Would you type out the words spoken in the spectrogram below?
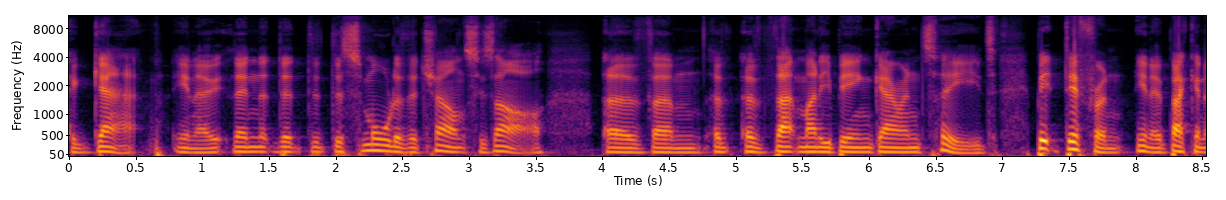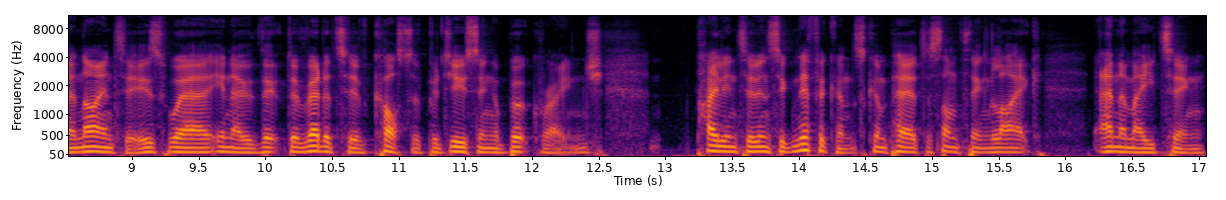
a gap, you know, then the the, the smaller the chances are of, um, of of that money being guaranteed. Bit different, you know, back in the nineties, where you know the the relative cost of producing a book range pale into insignificance compared to something like animating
